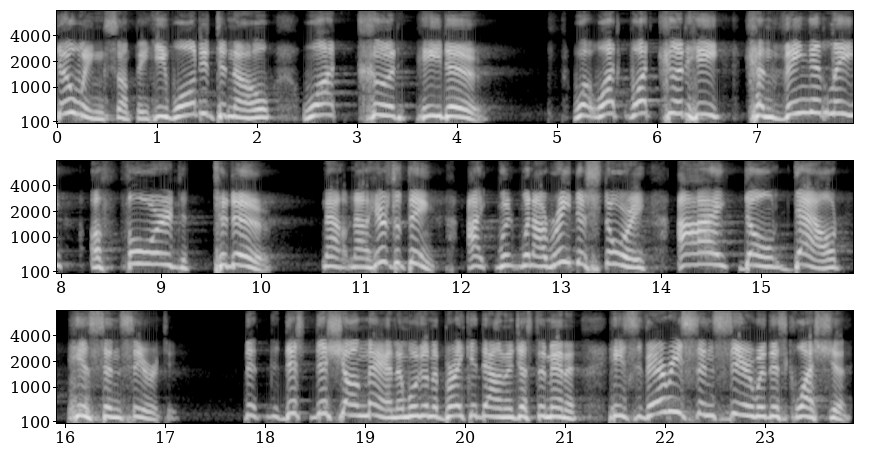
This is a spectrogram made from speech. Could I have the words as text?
doing something. He wanted to know what could he do? What, what, what could he conveniently afford to do. Now, now here's the thing. I when, when I read this story, I don't doubt his sincerity. This, this young man, and we're going to break it down in just a minute, he's very sincere with this question.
